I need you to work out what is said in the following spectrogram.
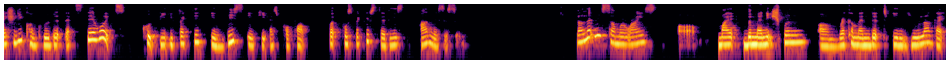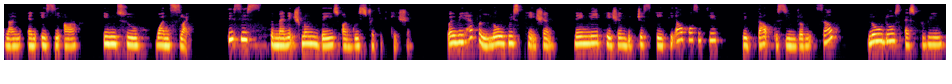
actually concluded that steroids could be effective in this APS profile, but prospective studies are necessary. Now let me summarize uh, my, the management um, recommended in EULAR guideline and ACR into one slide. This is the management based on risk stratification. When we have a low risk patient, namely patient with just APL positive without the syndrome itself, low dose aspirin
